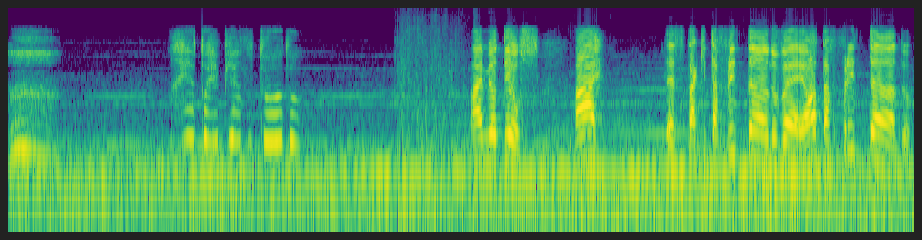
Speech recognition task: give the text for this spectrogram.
Ai, eu tô arrepiando tudo. Ai, meu Deus. Ai, essa tá aqui tá fritando, velho. Ó, tá fritando.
